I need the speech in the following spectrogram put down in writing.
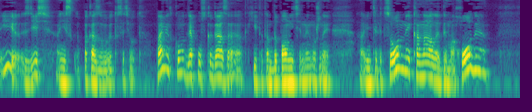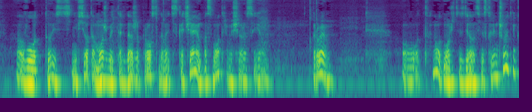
И здесь они показывают, кстати, вот памятку для пуска газа, какие-то там дополнительные нужны вентиляционные каналы, дымоходы. Вот, то есть не все там может быть так даже просто. Давайте скачаем, посмотрим, еще раз ее откроем. Вот, ну вот можете сделать себе скриншотик,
